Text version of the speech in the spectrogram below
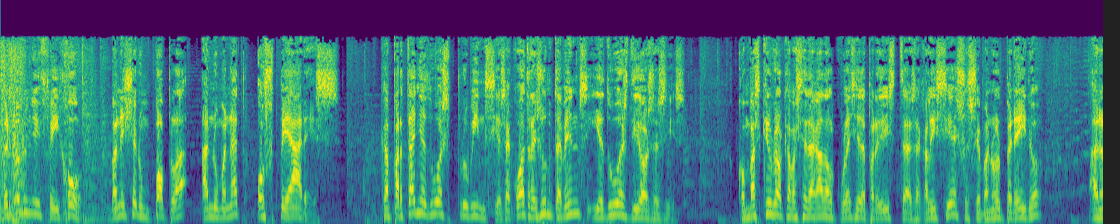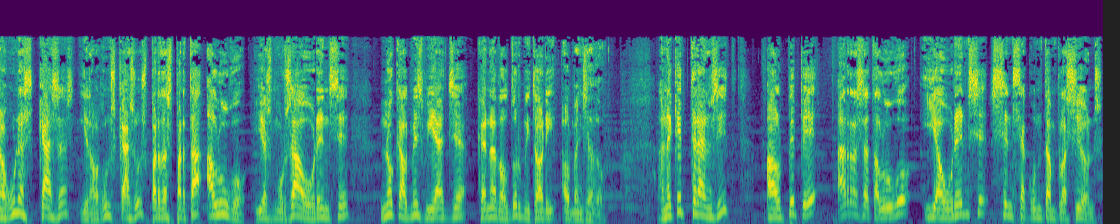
Alberto Núñez Feijó va néixer en un poble anomenat Ospeares, que pertany a dues províncies, a quatre ajuntaments i a dues diòcesis. Com va escriure el que va ser degà del Col·legi de Periodistes a Galícia, José Manuel Pereiro, en algunes cases, i en alguns casos, per despertar a Lugo i esmorzar a Ourense, no cal més viatge que anar del dormitori al menjador. En aquest trànsit, el PP ha resat a Lugo i a Ourense sense contemplacions.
